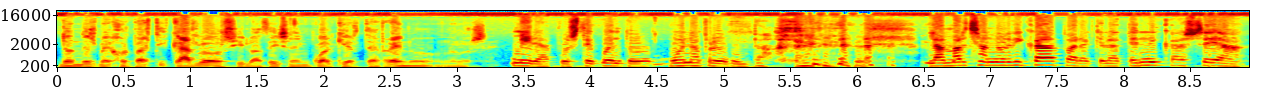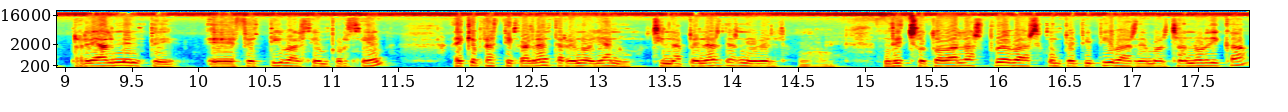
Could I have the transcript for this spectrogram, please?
¿Dónde es mejor practicarlo? Si lo hacéis en cualquier terreno, no lo sé. Mira, pues te cuento, buena pregunta. la marcha nórdica, para que la técnica sea realmente eh, efectiva al 100%, hay que practicarla en terreno llano, sin apenas desnivel. De hecho, todas las pruebas competitivas de marcha nórdica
